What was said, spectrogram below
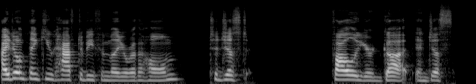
I don't think you have to be familiar with a home to just follow your gut and just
